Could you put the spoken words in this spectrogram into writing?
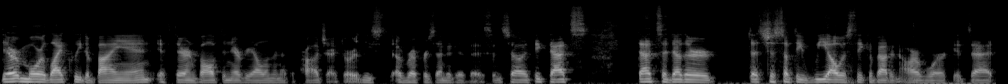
they're more likely to buy in if they're involved in every element of the project or at least a representative is and so i think that's that's another that's just something we always think about in our work it's that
